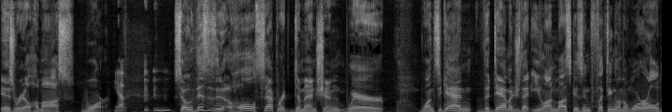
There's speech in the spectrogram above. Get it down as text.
Israel Hamas war. Yep. So this is a whole separate dimension where once again the damage that Elon Musk is inflicting on the world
